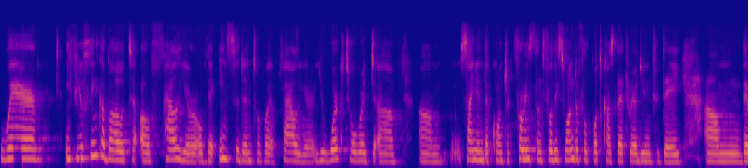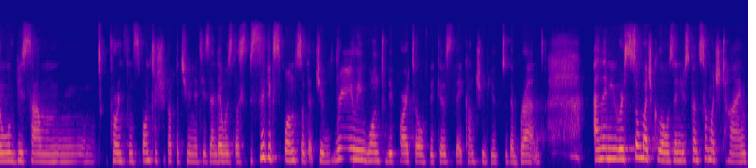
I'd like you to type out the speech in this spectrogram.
where if you think about a failure of the incident of a failure, you work toward uh, um, signing the contract. For instance, for this wonderful podcast that we are doing today, um, there will be some, for instance, sponsorship opportunities, and there was a specific sponsor that you really want to be part of because they contribute to the brand. And then you were so much close and you spent so much time,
